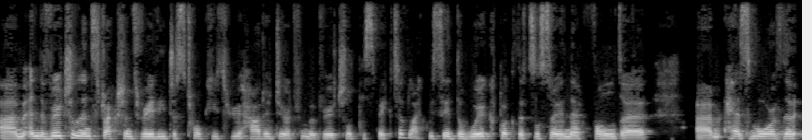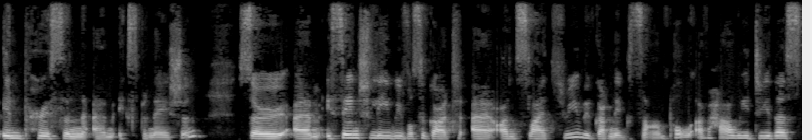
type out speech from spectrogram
Um, and the virtual instructions really just talk you through how to do it from a virtual perspective. Like we said, the workbook that's also in that folder um, has more of the in-person um, explanation. So um, essentially, we've also got uh, on slide three, we've got an example of how we do this.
